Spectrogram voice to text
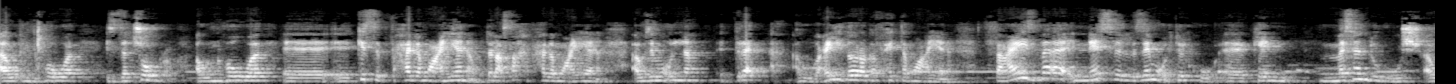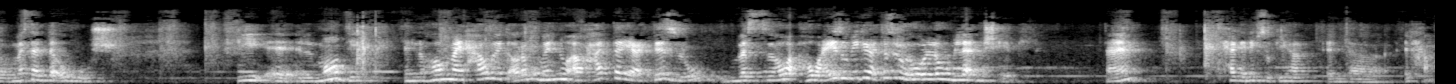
أو إن هو ازداد شهرة أو إن هو آه، آه، كسب في حاجة معينة وطلع صح في حاجة معينة أو زي ما قلنا اترقى أو علي درجة في حتة معينة. فعايز بقى الناس اللي زي ما قلت لكم كان ما ساندوهوش أو ما صدقوهوش في الماضي إن هم يحاولوا يتقربوا منه أو حتى يعتذروا بس هو هو عايزهم يجوا يعتذروا وهو يقول لهم لا مش قابل. تمام؟ حاجة نفسه فيها ال- الحمل.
